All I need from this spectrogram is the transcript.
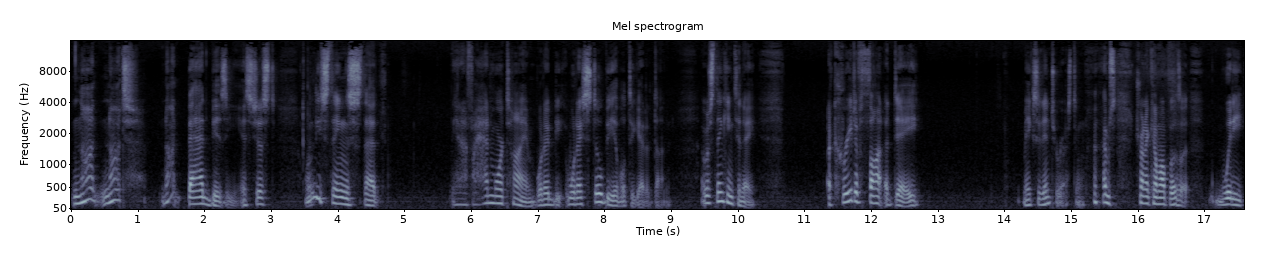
not not not bad busy. It's just one of these things that you know, if I had more time, would I be would I still be able to get it done? I was thinking today a creative thought a day makes it interesting. I'm trying to come up with a witty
